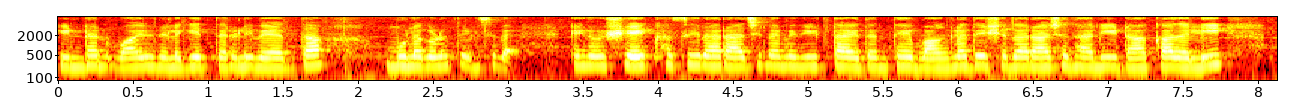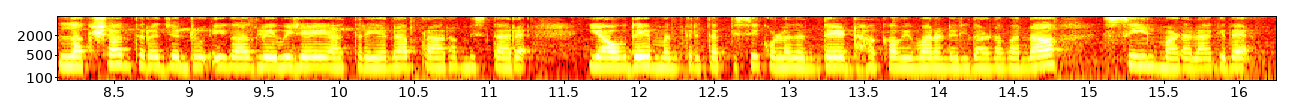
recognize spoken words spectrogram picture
ಹಿಂಡನ್ ವಾಯುನೆಲೆಗೆ ತೆರಳಿವೆ ಅಂತ ಮೂಲಗಳು ತಿಳಿಸಿವೆ. ಇನ್ನು ಶೇಖ್ ಹಸೀನಾ ರಾಜೀನಾಮೆ ನೀಡ್ತಾ ಇದ್ದಂತೆ ಬಾಂಗ್ಲಾದೇಶದ ರಾಜಧಾನಿ ಢಾಕಾದಲ್ಲಿ ಲಕ್ಷಾಂತರ ಜನರು ಈಗಾಗಲೇ ವಿಜಯ ಯಾತ್ರೆಯನ್ನು ಪ್ರಾರಂಭಿಸಿದ್ದಾರೆ. ಯಾವುದೇ ಮಂತ್ರಿ ತಪ್ಪಿಸಿಕೊಳ್ಳದಂತೆ ಢಾಕಾ ವಿಮಾನ ನಿಲ್ದಾಣವನ್ನ ಸೀಲ್ ಮಾಡಲಾಗಿದೆ.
